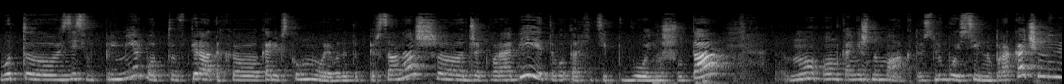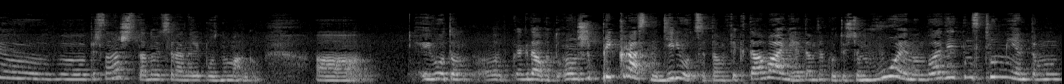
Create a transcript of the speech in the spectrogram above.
Вот э, здесь вот пример, вот в «Пиратах э, Карибского моря» вот этот персонаж э, Джек Воробей, это вот архетип воина-шута, но он, конечно, маг, то есть любой сильно прокачанный персонаж становится рано или поздно магом. А, и вот он, когда вот он же прекрасно дерется, там фехтование, там такой, то есть он воин, он владеет инструментом, он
